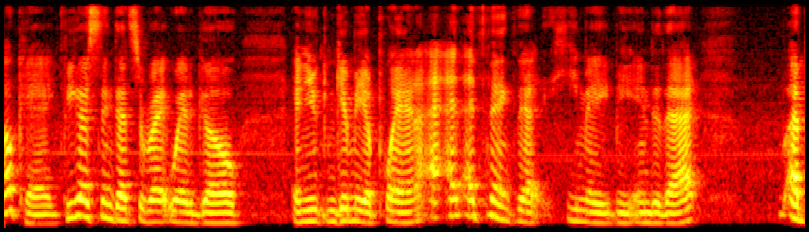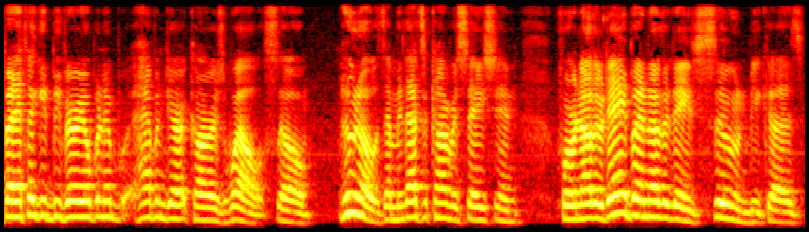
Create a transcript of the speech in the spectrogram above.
okay, if you guys think that's the right way to go and you can give me a plan, I, I, I think that he may be into that. Uh, but I think he'd be very open to having Derek Carr as well. So who knows? I mean, that's a conversation for another day, but another day soon because,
